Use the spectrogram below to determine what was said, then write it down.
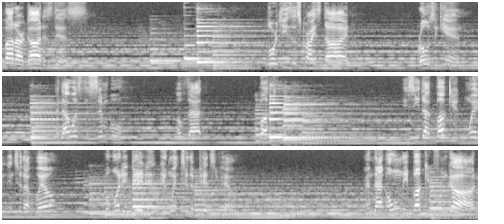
About our God is this Lord Jesus Christ died, rose again, and that was the symbol of that bucket. You see, that bucket went into that well, but what it did, it, it went to the pits of hell. And that only bucket from God,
